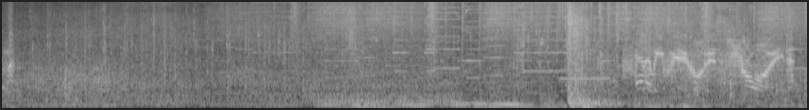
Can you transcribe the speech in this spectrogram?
Enemy vehicle destroyed.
